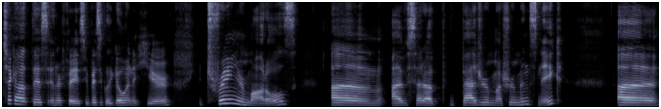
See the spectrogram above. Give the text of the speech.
check out this interface. You basically go into here, you train your models. Um, I've set up Badger, Mushroom, and Snake. Uh,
